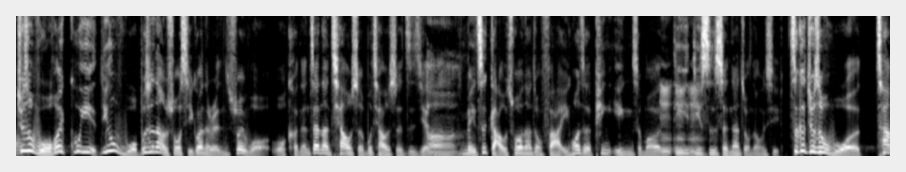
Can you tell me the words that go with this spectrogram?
就是我会故意，因为我不是那种说习惯的人，所以我我可能在那翘舌不翘舌之间，啊每次搞错那种发音或者拼音什么嗯嗯第一、嗯第四声那种东西，这个就是我唱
